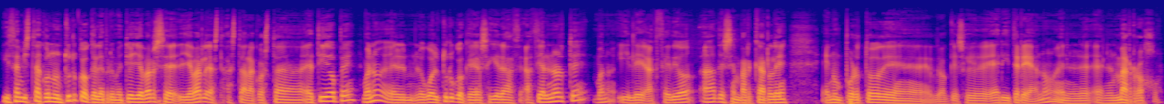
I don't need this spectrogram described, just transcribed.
Hizo amistad con un turco que le prometió llevarse, llevarle hasta, la costa etíope. Bueno, luego el turco quería seguir hacia el norte bueno, y le accedió a desembarcarle en un puerto de lo que es Eritrea, ¿no? en, el, Mar Rojo.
